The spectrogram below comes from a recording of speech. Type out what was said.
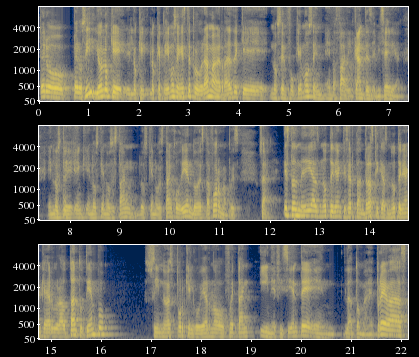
Pero, pero sí, yo lo que, lo, que, lo que pedimos en este programa, ¿verdad? Es de que nos enfoquemos en, en los fabricantes de miseria, en los, que, en, los, que nos están, los que nos están jodiendo de esta forma. Pues, o sea, estas medidas no tenían que ser tan drásticas, no tenían que haber durado tanto tiempo, si no es porque el gobierno fue tan ineficiente en la toma de pruebas,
